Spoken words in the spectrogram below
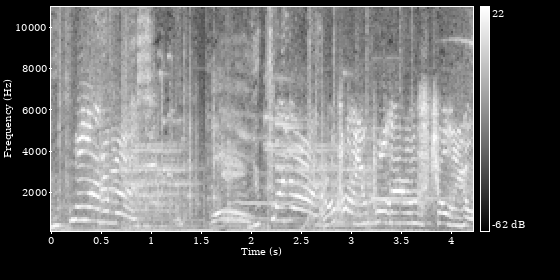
Yupolarımız. Yupolar. Aha yupolarımız çalıyor.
